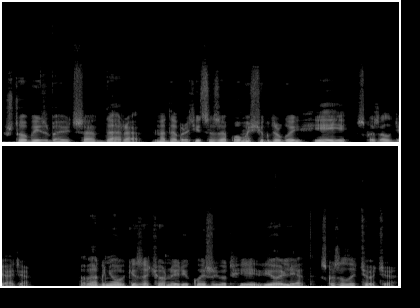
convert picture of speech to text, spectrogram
«Чтобы избавиться от дара, надо обратиться за помощью к другой фее», — сказал дядя. «В Огневке за Черной рекой живет фея Виолет», — сказала тетя.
